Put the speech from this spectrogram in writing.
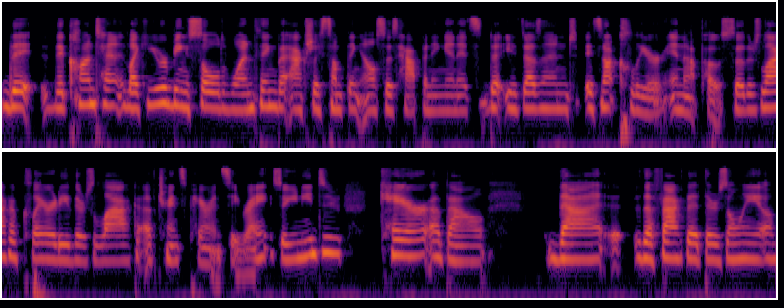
the the content like you're being sold one thing but actually something else is happening and it's it doesn't it's not clear in that post so there's lack of clarity there's lack of transparency right so you need to care about that the fact that there's only a,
